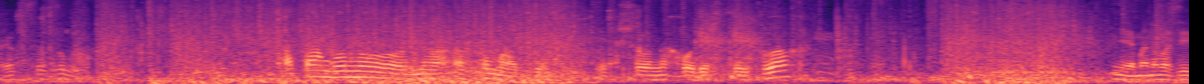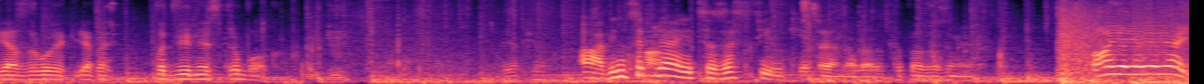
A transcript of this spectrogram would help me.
А як це зробив? А там воно на автоматі. Якщо знаходиш цей флаг, Ні, в мене увазі я зробив якось подвійний стрибок. Як я. а, він цепляється за стінки. Це, ну да, тепер зрозумів. Ай-яй-яй-яй!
